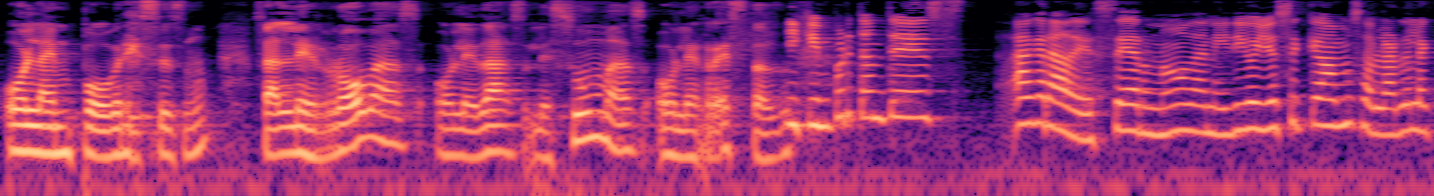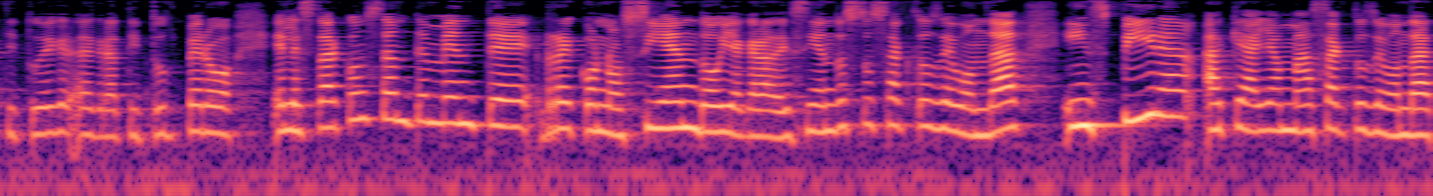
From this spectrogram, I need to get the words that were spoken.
o la empobreces, ¿no? O sea, le robas o le das, le sumas o le restas. Y qué importante es agradecer, ¿no, Dani? Digo, yo sé que vamos a hablar de la actitud de gratitud, pero el estar constantemente reconociendo y agradeciendo estos actos de bondad inspira a que haya más actos de bondad.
